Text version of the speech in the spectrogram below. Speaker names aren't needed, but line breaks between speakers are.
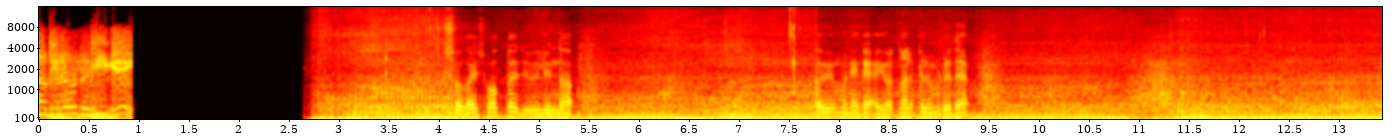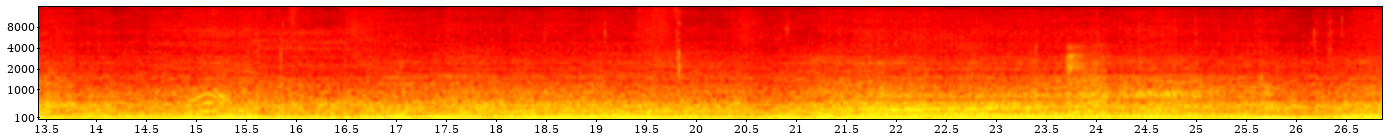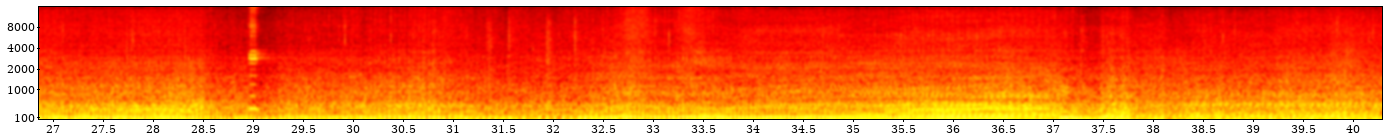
ನಾವಿರೋದು ಹೀಗೆ.
So guys ಹೋಗ್ತಾ ಇದ್ದೀವಿ ಇಲ್ಲಿಂದ. ಕವಿ ಮನೆಗೆ ಐವತ್ನಾಲ್ಕು ಕಿಲೋಮೀಟರ್ ಇದೆ.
